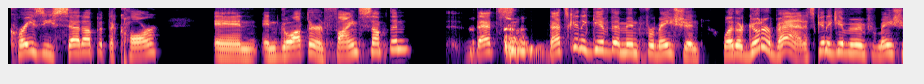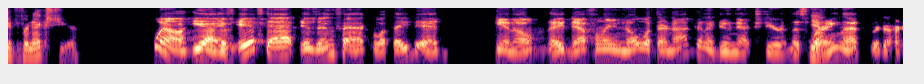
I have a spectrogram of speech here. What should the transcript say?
crazy setup at the car and and go out there and find something, that's that's going to give them information, whether good or bad. It's going to give them information for next year. Well, yeah, if if that is in fact what they did, you know, they definitely know what they're not going to do next year in the spring. Yeah. That's for darn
